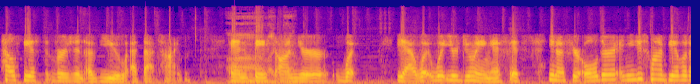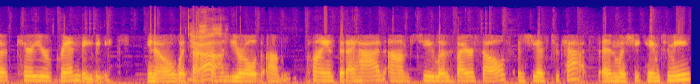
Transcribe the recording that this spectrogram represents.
healthiest version of you at that time. And Ah, based like on that. your, what, yeah, what, what you're doing. If it's, you know, if you're older and you just want to be able to carry your grandbaby, you know, with that Yeah. 70 year old um, client that I had, um, she lives by herself and she has two cats. And when she came to me,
